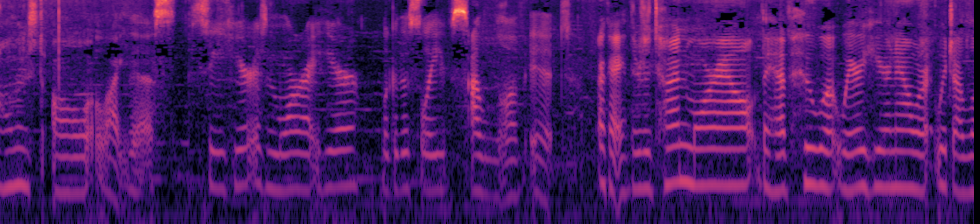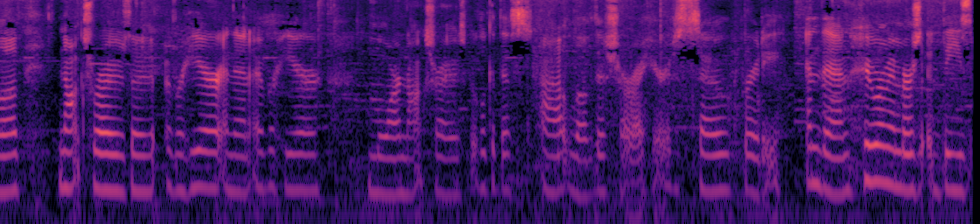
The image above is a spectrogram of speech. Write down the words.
almost all like this. See, here is more right here. Look at the sleeves. I love it. Okay, there's a ton more out. They have Who What Wear here now, which I love. Knox Rose over here, and then over here, more Knox Rose. But look at this. I love this shirt right here. It's so pretty. And then, who remembers these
